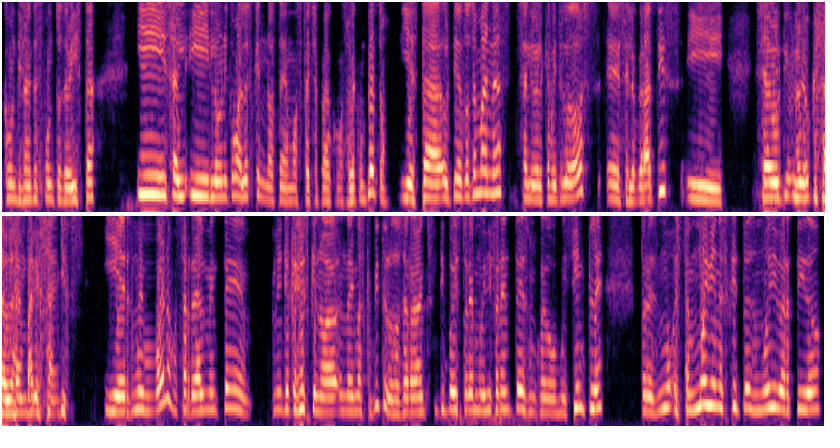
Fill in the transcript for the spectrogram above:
con diferentes puntos de vista. Y, y lo único malo es que no tenemos fecha para cómo sale completo. Y estas últimas dos semanas salió el capítulo 2, eh, salió gratis y sea último- lo único que saldrá en varios años. Y es muy bueno, o sea, realmente única queja es que no, no hay más capítulos. O sea, realmente es un tipo de historia muy diferente, es un juego muy simple, pero es mu- está muy bien escrito, es muy divertido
